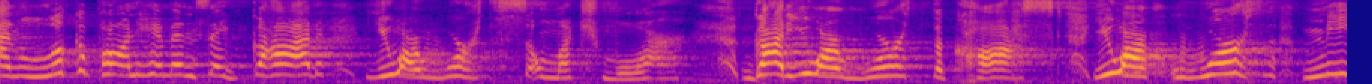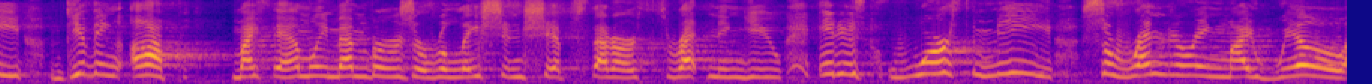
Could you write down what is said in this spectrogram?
and look upon him and say, God, you are worth so much more. God, you are worth the cost. You are worth me giving up my family members or relationships that are threatening you. It is worth me surrendering my will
